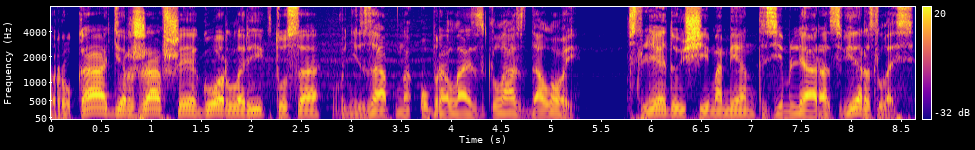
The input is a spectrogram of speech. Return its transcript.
Рука, державшая горло Риктуса, внезапно убралась с глаз долой. В следующий момент земля разверзлась,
